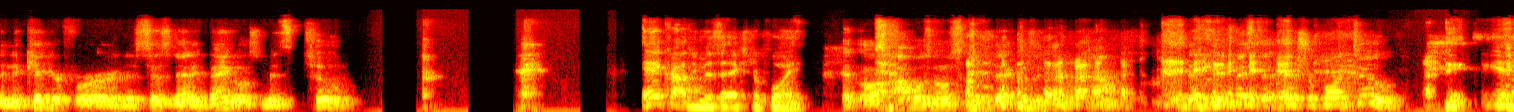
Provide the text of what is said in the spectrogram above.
And the kicker for the Cincinnati Bengals missed two. and Crosby missed an extra point. And, oh, I was gonna skip that because it didn't count. He missed an extra point too. yeah,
